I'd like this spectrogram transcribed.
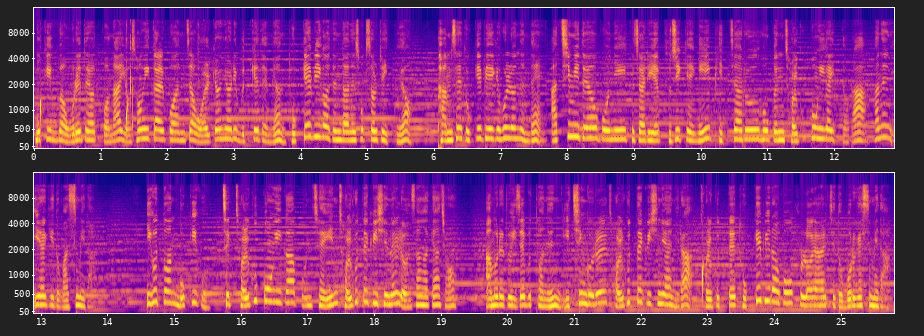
목기구가 오래되었거나 여성이 깔고 앉아 월경혈이 묻게 되면 도깨비가 된다는 속설도 있고요. 밤새 도깨비에게 홀렸는데 아침이 되어 보니 그 자리에 부지깽이, 빗자루 혹은 절구공이가 있더라 하는 이야기도 많습니다. 이것 또한 목기구, 즉 절구공이가 본체인 절구대 귀신을 연상하게 하죠. 아무래도 이제부터는 이 친구를 절구대 귀신이 아니라 절구대 도깨비라고 불러야 할지도 모르겠습니다.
